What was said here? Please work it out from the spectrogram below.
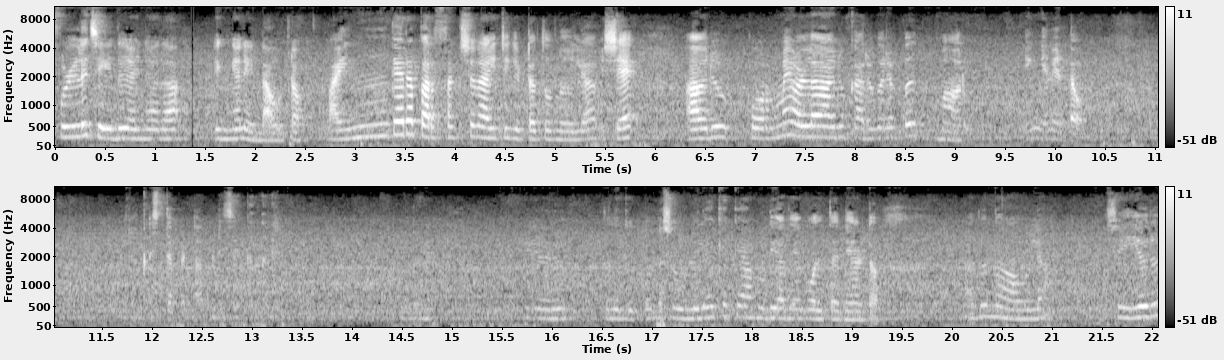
ഫുള്ള് ചെയ്ത് കഴിഞ്ഞാൽ അതാ ഇങ്ങനെ ഉണ്ടാവും കേട്ടോ ഭയങ്കര പെർഫെക്ഷൻ ആയിട്ട് കിട്ടത്തൊന്നുമില്ല. പക്ഷേ ആ ഒരു പുറമെയുള്ള ആ ഒരു കരുകരപ്പ് മാറും. ഇങ്ങനെ ഉണ്ടാവും കഷ്ടപ്പെട്ടാ പിടിച്ചേക്കുന്നത്. ഈ ഒരു ഇത് കിട്ടും. പക്ഷെ ഉള്ളിലേക്കൊക്കെ ആ മുടി അതേപോലെ തന്നെയാണ് കേട്ടോ അതൊന്നും ആവില്ല പക്ഷെ ഈ ഒരു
